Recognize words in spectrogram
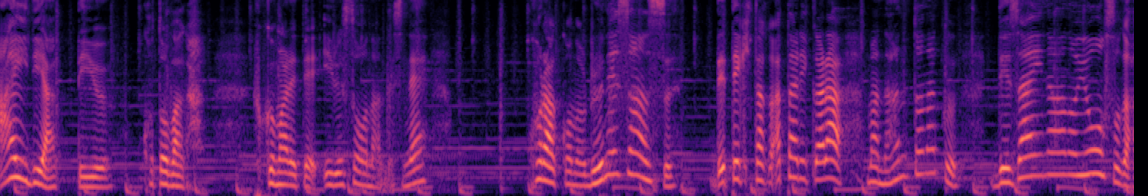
アイディアっていう言葉が含まれているそうなんですね。ほらこのルネサンス出てきたあたりから、まあ、なんとなくデザイナーの要素が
